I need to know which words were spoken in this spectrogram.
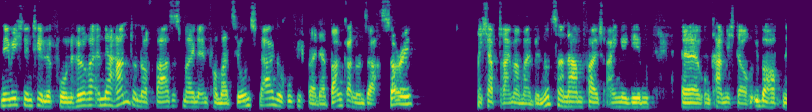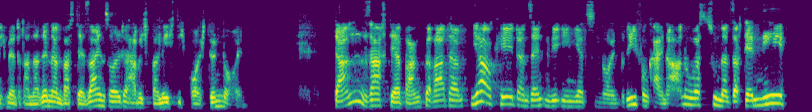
nehme ich den Telefonhörer in der Hand und auf Basis meiner Informationslage rufe ich bei der Bank an und sage, sorry, ich habe dreimal meinen Benutzernamen falsch eingegeben äh, und kann mich da auch überhaupt nicht mehr daran erinnern, was der sein sollte, habe ich verlegt, ich bräuchte einen neuen. Dann sagt der Bankberater, ja, okay, dann senden wir Ihnen jetzt einen neuen Brief und keine Ahnung was zu. Und dann sagt er, nee,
